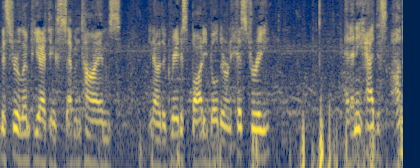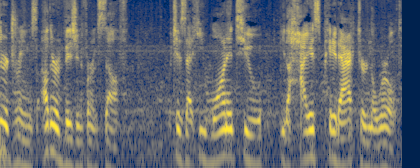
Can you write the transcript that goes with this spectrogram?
Mr. Olympia, I think, seven times. You know, the greatest bodybuilder in history. And then he had this other dream, this other vision for himself, which is that he wanted to be the highest paid actor in the world.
